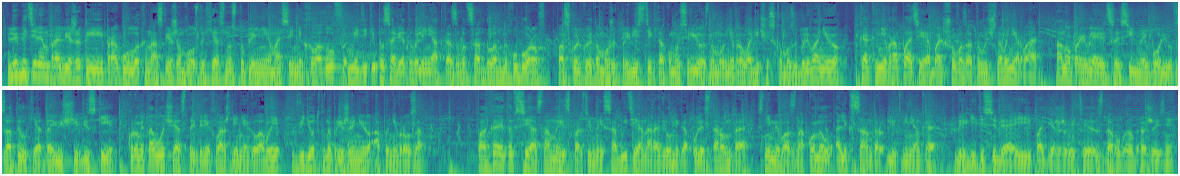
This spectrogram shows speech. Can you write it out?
Любителям пробежек и прогулок на свежем воздухе с наступлением осенних холодов медики посоветовали не отказываться от головных уборов, поскольку это может привести к такому серьезному неврологическому заболеванию, как невропатия большого затылочного нерва. Оно проявляется сильной болью в затылке, отдающей виски. Кроме того, частое переохлаждение головы ведет к напряжению апоневроза. Пока это все основные спортивные события на радио Мегаполис Торонто. С ними вас знакомил Александр Литвиненко. Берегите себя и поддерживайте здоровый образ жизни.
